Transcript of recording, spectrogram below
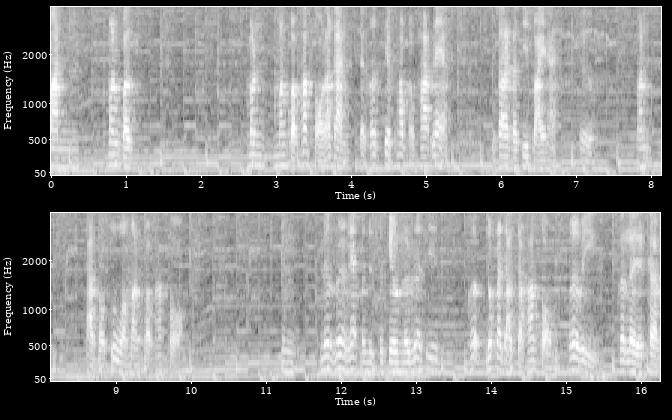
มันมันกว่ามันมันกว่าภาคสองแล้วกัน แต่ก็เทียบเท่ากับภาคแรก อุตราการซีไฟนะ เออ มันฉากต่อสู้มันกว่าภาคสองเป็นเรื่องเรื่องเนี้ยมันเป็นสเกลในเรื่องที่เพิ่มยกระดับจากภาคสองเพิ่มไปอีก ก็เลยกลายเ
